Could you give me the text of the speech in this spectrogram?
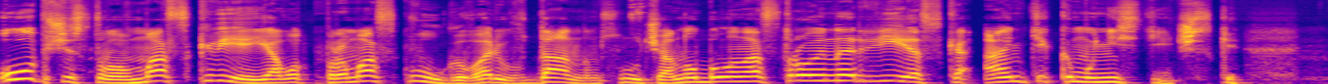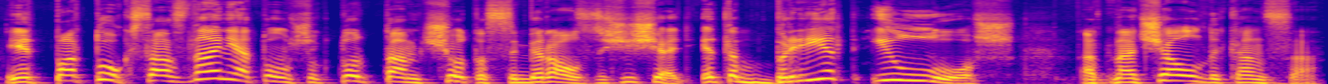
Общество в Москве, я вот про Москву говорю в данном случае, оно было настроено резко антикоммунистически. И этот поток сознания о том, что кто-то там что-то собирался защищать, это бред и ложь от начала до конца.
